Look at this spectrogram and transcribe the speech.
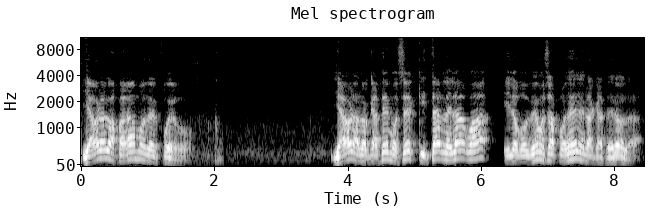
y ahora lo apagamos del fuego. Y ahora lo que hacemos es quitarle el agua y lo volvemos a poner en la cacerola.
